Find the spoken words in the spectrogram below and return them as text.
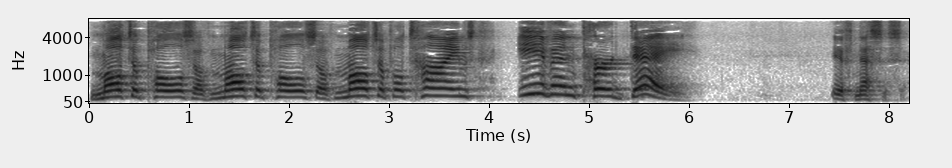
multiples of multiples of multiple times, even per day, if necessary.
